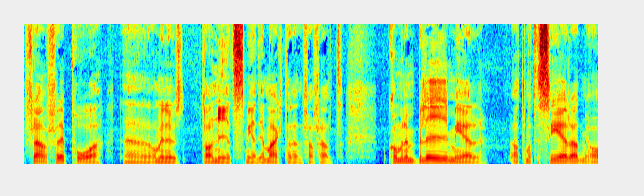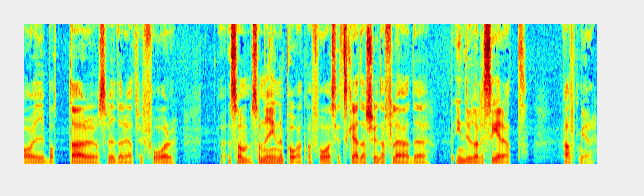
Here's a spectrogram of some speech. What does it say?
framför dig på, eh, om vi nu tar nyhetsmediemarknaden framför allt. Kommer den bli mer automatiserad med AI, bottar och så vidare? Att vi får, som, som ni är inne på, att man får sitt skräddarsydda flöde individualiserat allt mer.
